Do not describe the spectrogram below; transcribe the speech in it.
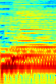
Bye.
